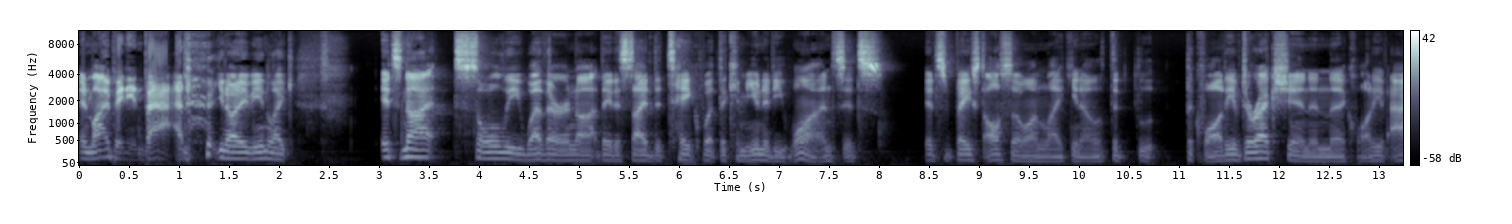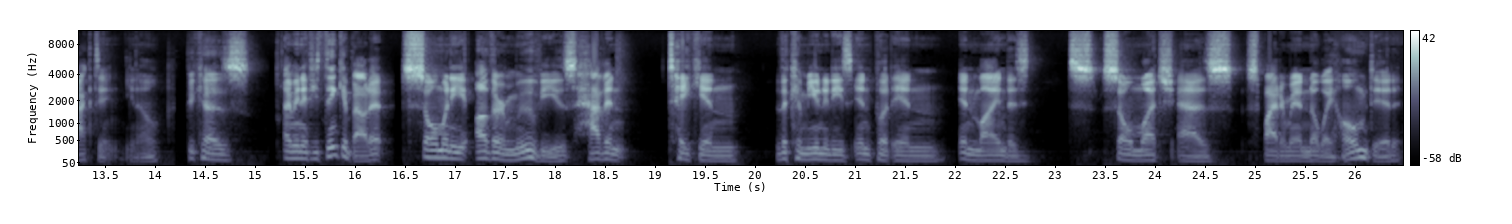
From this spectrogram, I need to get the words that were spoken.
in my opinion bad you know what i mean like it's not solely whether or not they decide to take what the community wants. It's it's based also on like you know the the quality of direction and the quality of acting. You know because I mean if you think about it, so many other movies haven't taken the community's input in in mind as so much as Spider-Man No Way Home did,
